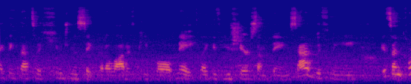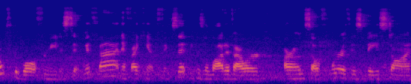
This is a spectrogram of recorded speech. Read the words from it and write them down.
I think that's a huge mistake that a lot of people make. Like if you share something sad with me, it's uncomfortable for me to sit with that, and if I can't fix it, because a lot of our our own self worth is based on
